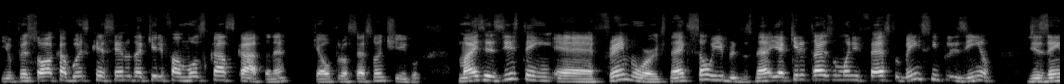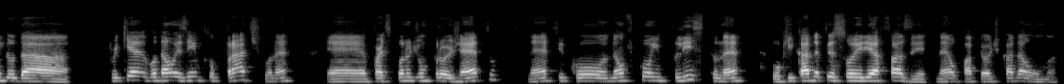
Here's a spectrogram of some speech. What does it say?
e o pessoal acabou esquecendo daquele famoso cascata, né, que é o processo antigo. Mas existem é, frameworks, né, que são híbridos, né, e aqui ele traz um manifesto bem simplesinho, dizendo da... Porque vou dar um exemplo prático, né, é, participando de um projeto, né, ficou, não ficou implícito, né, o que cada pessoa iria fazer, né, o papel de cada uma.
